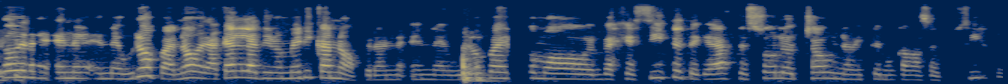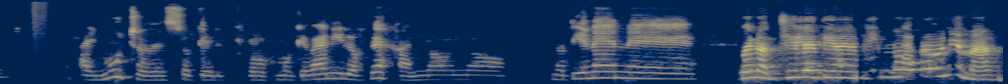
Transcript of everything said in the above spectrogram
todo en, en, Europa, ¿no? Acá en Latinoamérica no, pero en, en, Europa es como envejeciste, te quedaste solo, chau, y no viste nunca más a tus hijos. Hay mucho de eso que, como que van y los dejan, no, no, no tienen... Eh, bueno, Chile tiene el mismo problema.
